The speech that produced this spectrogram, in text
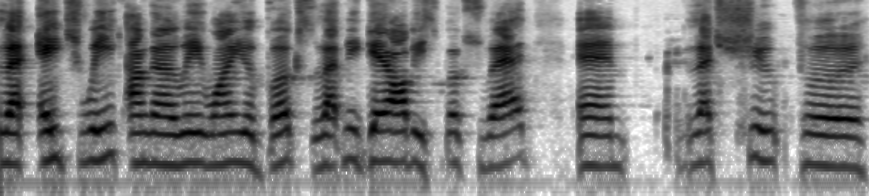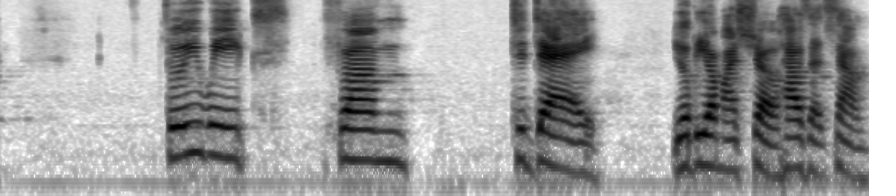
Let each week I'm gonna read one of your books. Let me get all these books read, and let's shoot for three weeks from today. You'll be on my show. How's that sound?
